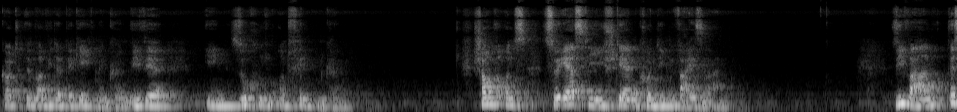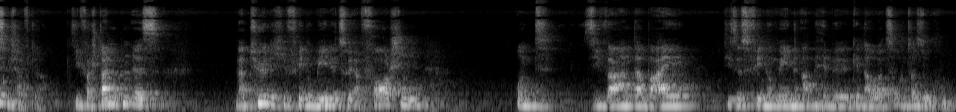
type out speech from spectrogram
Gott immer wieder begegnen können, wie wir ihn suchen und finden können. Schauen wir uns zuerst die sternkundigen Weisen an. Sie waren Wissenschaftler. Sie verstanden es, natürliche Phänomene zu erforschen und sie waren dabei, dieses Phänomen am Himmel genauer zu untersuchen.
